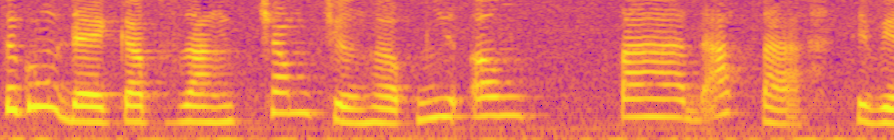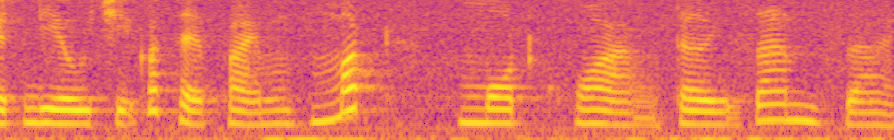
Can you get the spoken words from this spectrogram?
Tôi cũng đề cập rằng trong trường hợp như ông ta đã tả thì việc điều trị có thể phải mất một khoảng thời gian dài.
